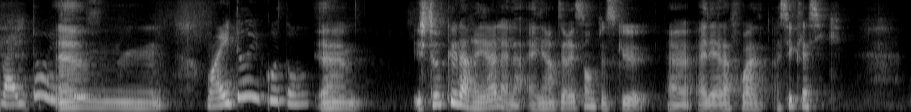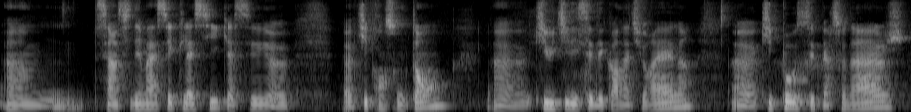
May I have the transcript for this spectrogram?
Maïto est, Euh, Maïto est content. euh, je trouve que la réal, elle, est intéressante parce que euh, elle est à la fois assez classique. Euh, c'est un cinéma assez classique, assez euh, qui prend son temps, qui utilise ses décors naturels, qui pose ses personnages,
